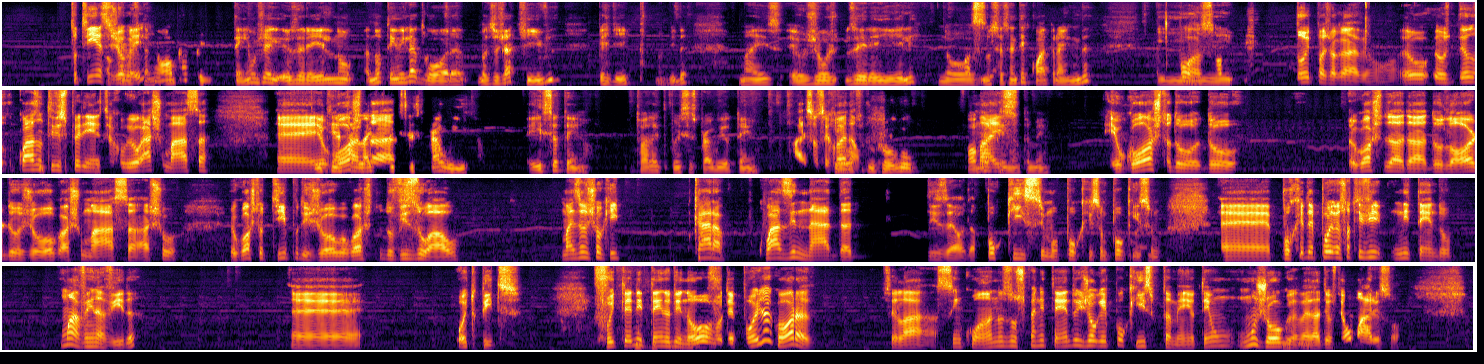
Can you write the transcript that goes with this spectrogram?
Tu tinha esse jogo aí? Também é uma obra-prima. Tenho, eu zerei- ele no. Eu não tenho ele agora, mas eu já tive. Perdi na vida. Mas eu zerei ele no, Nossa. no 64 ainda. E. Porra, só- doido pra jogar, meu irmão. Eu, eu, eu quase não tive experiência. Eu acho massa. É, eu tem a gosto Twilight da. Princess pra Wii. Esse eu tenho. Twilight Princess pra Wii eu tenho. Ah, só sei Que qual é é, não. outro jogo Mas- também. Eu gosto do. do eu gosto da, da- do lore do jogo, acho massa, acho. Eu gosto do tipo de jogo, eu gosto do visual. Mas eu joguei, cara, quase nada de Zelda. Pouquíssimo, pouquíssimo, pouquíssimo. É, porque depois eu só tive Nintendo uma vez na vida. É, 8 bits. Fui ter Nintendo de novo depois agora, sei lá, há 5 anos o Super Nintendo e joguei pouquíssimo também. Eu tenho um, um jogo, na verdade, eu tenho o Mario só.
